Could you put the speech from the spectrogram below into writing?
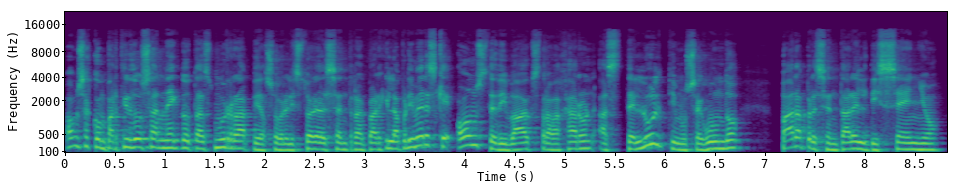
Vamos a compartir dos anécdotas muy rápidas sobre la historia del Central Park. Y la primera es que Olmsted y Bugs trabajaron hasta el último segundo para presentar el diseño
